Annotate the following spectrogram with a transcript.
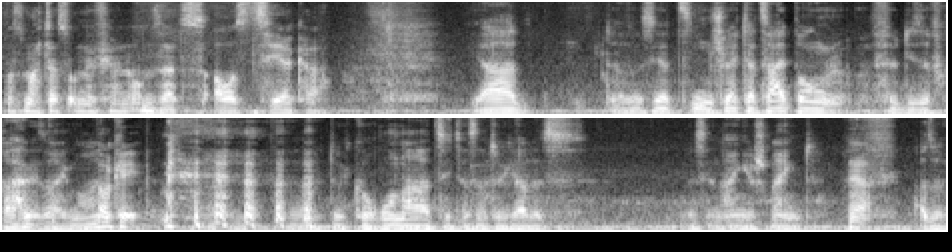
was macht das ungefähr einen Umsatz aus circa? Ja, das ist jetzt ein schlechter Zeitpunkt für diese Frage, sag ich mal. Okay. Durch Corona hat sich das natürlich alles ein bisschen eingeschränkt. Ja. Also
